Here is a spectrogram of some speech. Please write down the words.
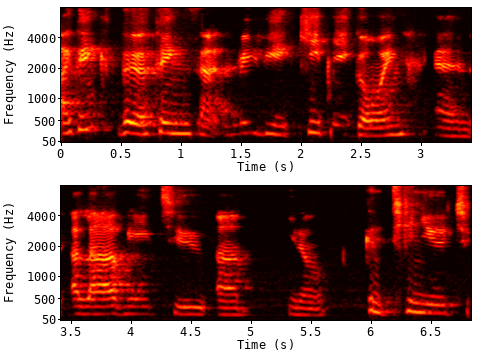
I think the things that really keep me going and allow me to, um, you know, continue to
